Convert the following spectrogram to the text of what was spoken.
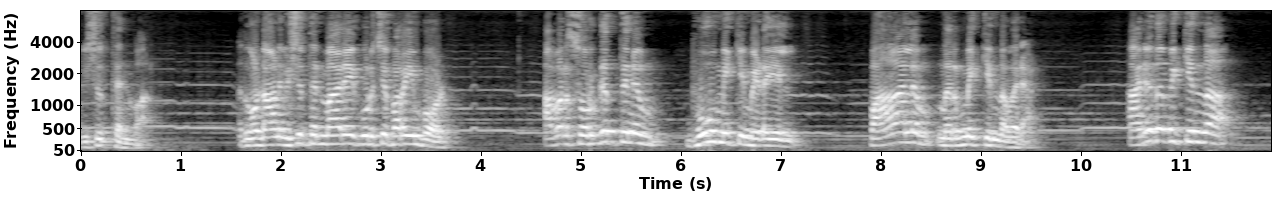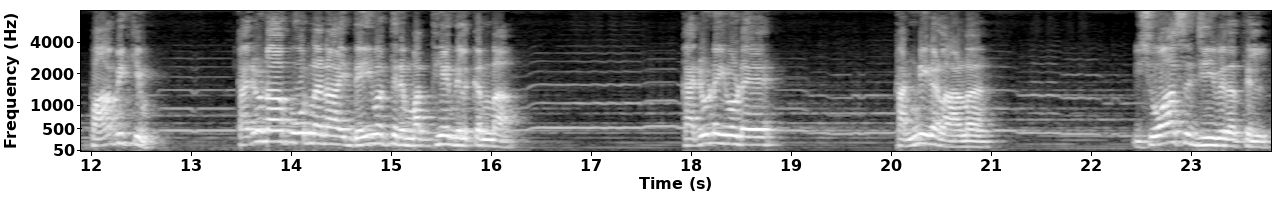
വിശുദ്ധന്മാർ. അതുകൊണ്ടാണ് വിശുദ്ധന്മാരെ കുറിച്ച് പറയുമ്പോൾ അവർ സ്വർഗത്തിനും ഭൂമിക്കും ഇടയിൽ പാലം നിർമ്മിക്കുന്നവരാണ്. അനുദപിക്കുന്ന പാപിക്കും കരുണാപൂർണനായി ദൈവത്തിന് മധ്യേ നിൽക്കുന്ന കരുണയുടെ കണ്ണികളാണ് വിശ്വാസ ജീവിതത്തിൽ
